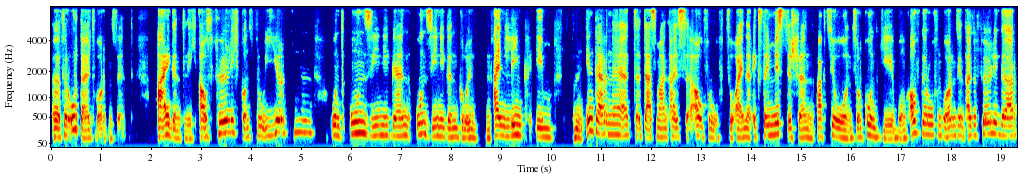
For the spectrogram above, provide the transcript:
äh, verurteilt worden sind eigentlich aus völlig konstruierten und unsinnigen, unsinnigen Gründen. Ein Link im ähm, Internet, dass man als Aufruf zu einer extremistischen Aktion zur Kundgebung aufgerufen worden sind. Also völliger,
